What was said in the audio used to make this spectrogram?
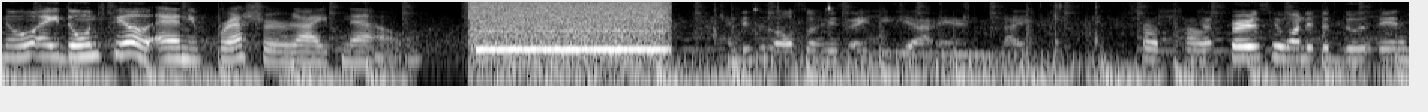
No, I don't feel any pressure right now. And this is also his idea and like at first he wanted to do it in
